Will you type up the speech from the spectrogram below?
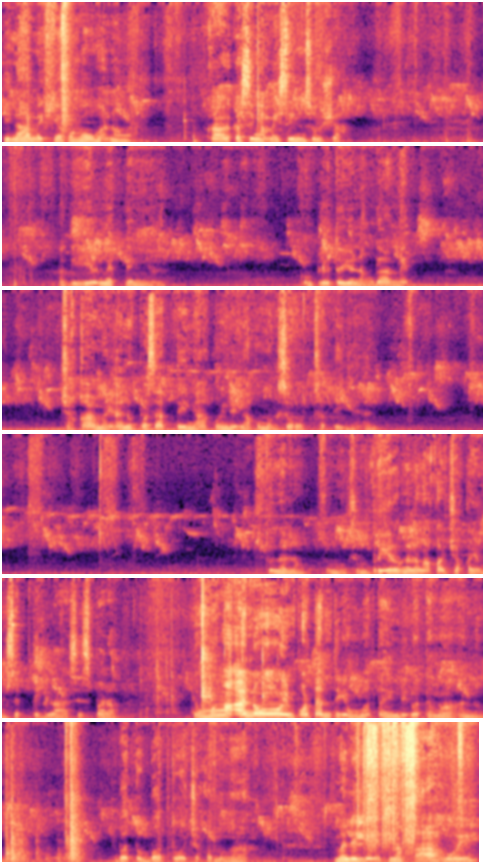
ginamit niya panguha ng ka- kasi nga may sensor siya. Nag-helmet din yun. Kompleto yun ang gamit. Tsaka may ano pa sa tinga. Ako hindi na ako magsurot sa tinga ito na lang. So, na lang ako tsaka yung safety glasses para yung mga ano importante yung mata hindi ba tamaan ng bato-bato at tsaka mga maliliit na kahoy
